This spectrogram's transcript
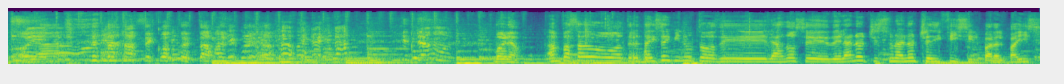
Bien, amigos. ¿Hace cuánto estaban Estamos- Bueno, han pasado 36 minutos de las 12 de la noche. Es una noche difícil para el país.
